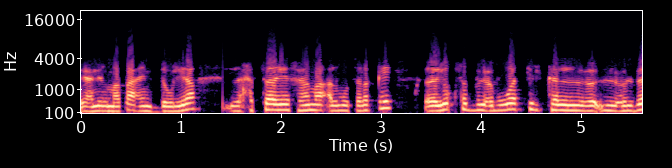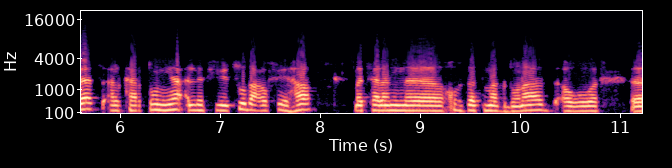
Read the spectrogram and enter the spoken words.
يعني المطاعم الدولية حتى يفهم المتلقي يقصد بالعبوات تلك العلبات الكرتونية التي توضع فيها مثلا آه، خبزة ماكدونالدز أو آه،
